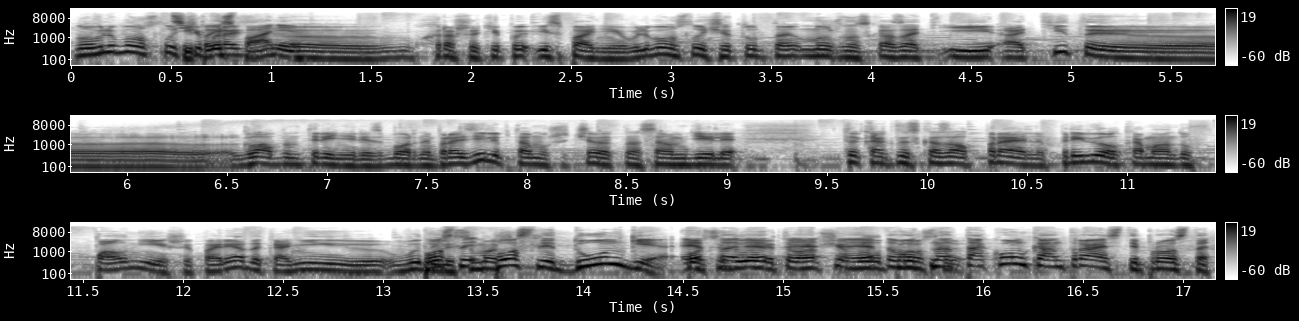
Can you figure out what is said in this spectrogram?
Но в любом случае... Типа Браз... Испании. Э, хорошо, типа Испании. В любом случае тут нужно сказать и о Тите, э, главном тренере сборной Бразилии, потому что человек на самом деле, ты, как ты сказал правильно, привел команду в полнейший порядок. Они выдали... После, сумасш... после Дунги, после это, Дунги это, это, вообще это, это просто... вот на таком контрасте просто.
